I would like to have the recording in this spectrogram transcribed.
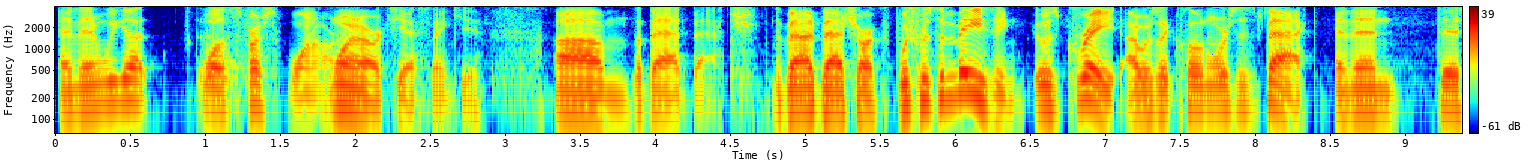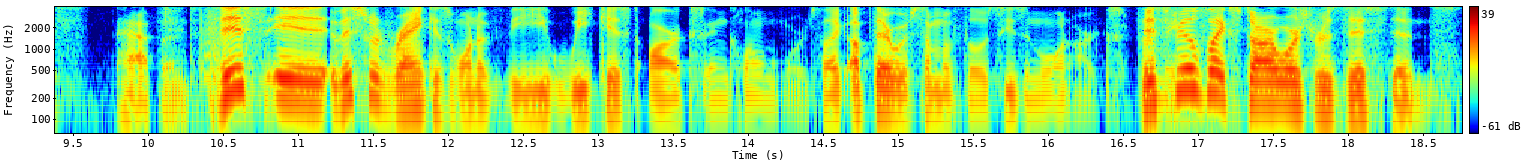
and then we got Well, it's first one arc. one arc. Yes, thank you. Um, The Bad Batch. the Bad Batch arc, which was amazing. It was great. I was like, Clone Wars is back, and then this happened. This is this would rank as one of the weakest arcs in Clone Wars, like up there with some of those season one arcs. for This me. feels like Star Wars Resistance.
